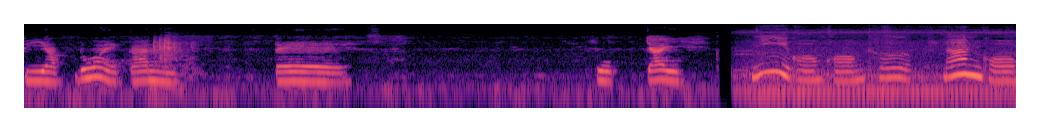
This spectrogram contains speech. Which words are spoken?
เปียกด้วยกัน แต่ สุขใจ นี่ของของเธอ นั่นของ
